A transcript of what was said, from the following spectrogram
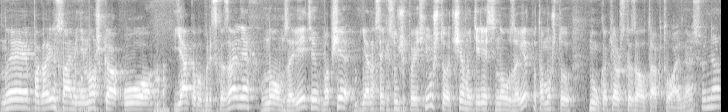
мы поговорим с вами немножко о якобы предсказаниях в Новом Завете. Вообще, я на всякий случай поясню, что чем интересен Новый Завет, потому что, ну, как я уже сказал, это актуальная сегодня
